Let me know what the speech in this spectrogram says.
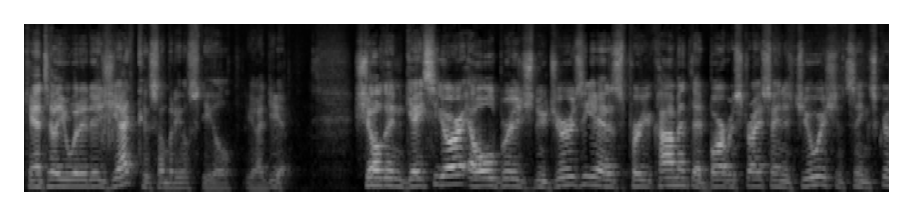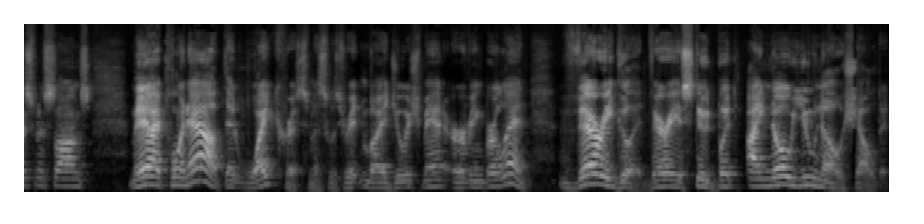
Can't tell you what it is yet because somebody will steal the idea. Sheldon Gaciar, Elbridge, New Jersey, as per your comment that Barbra Streisand is Jewish and sings Christmas songs. May I point out that White Christmas was written by a Jewish man, Irving Berlin. Very good, very astute. But I know you know, Sheldon,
